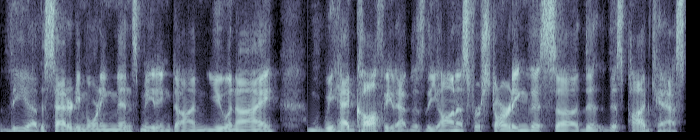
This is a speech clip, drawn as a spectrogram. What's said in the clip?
the uh, the Saturday morning men's meeting, Don, you and I, we had coffee. That was the honest for starting this uh, th- this podcast.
